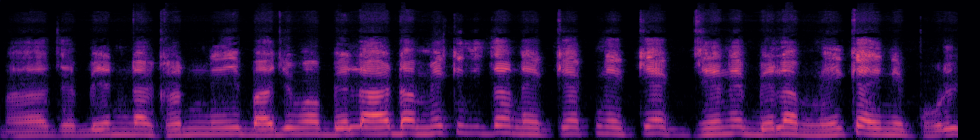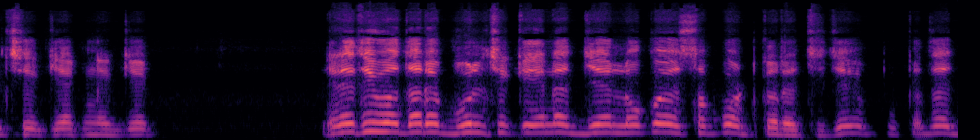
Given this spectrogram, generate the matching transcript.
જે બેન ના ઘરની બાજુમાં બેલા આડા મેકી દીધા ને ક્યાંક ને ક્યાંક જેને બેલા મેકાયની ભૂલ છે, ક્યાંક ને ક્યાંક એનાથી વધારે ભૂલ છે કે એના જે લોકો સપોર્ટ કરે છે, જે કદાચ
